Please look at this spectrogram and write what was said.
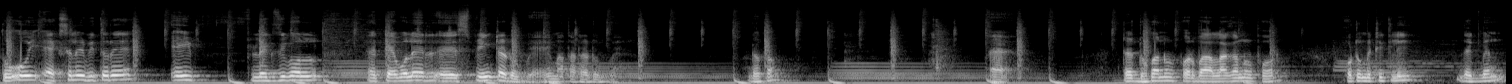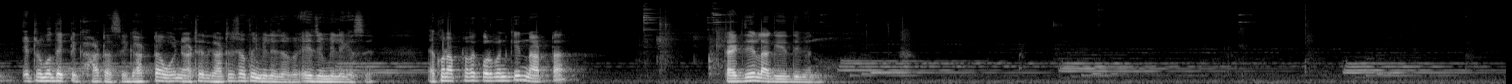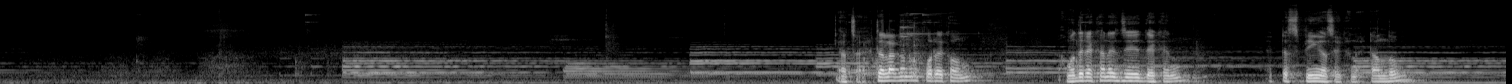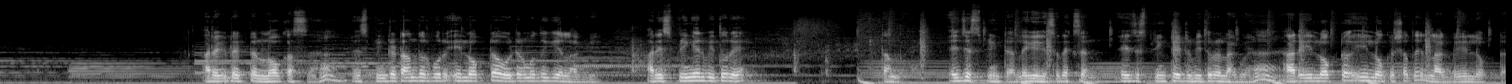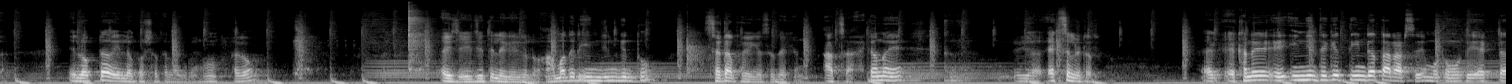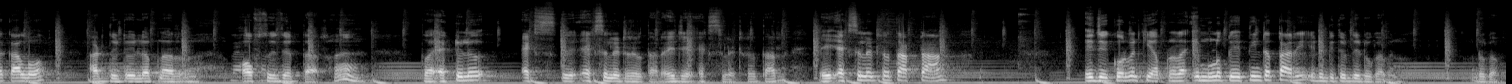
তো ওই এক্সেলের ভিতরে এই ফ্লেক্সিবল কেবলের স্প্রিংটা ঢুকবে, এই মাথাটা ঢুকবে। দেখো হ্যাঁ। এটা ঢোকানোর পর বা লাগানোর পর অটোমেটিকলি দেখবেন এটার মধ্যে একটা ঘাট আছে। ঘাটটা ওই নাটের ঘাটের সাথে মিলে যাবে। এই যে মিলে গেছে। এখন আপনারা করবেন কি? নাটটা টাইট দিয়ে লাগিয়ে দিবেন। আচ্ছা এটা লাগানোর পর এখন আমাদের এখানে যে দেখেন, একটা স্প্রিং আছে এখানে টান আর এটা একটা লক আছে হ্যাঁ? এই স্প্রিংটা টান দেওয়ার পরে এই লকটা ওইটার মধ্যে গিয়ে লাগবে। আর এই স্প্রিংয়ের ভিতরে টান দাও এই যে স্প্রিংটা লেগে গেছে, দেখছেন? এই যে স্প্রিংটা এটার ভিতরে লাগবে হ্যাঁ? আর এই লকটা এই লকের সাথে লাগবে, এই লকটা। এই লকটা এই লকের সাথে লাগবে, হুম, লাগাও। এই যে, এই যেতে লেগে গেল। আমাদের ইঞ্জিন কিন্তু সেট হয়ে গেছে দেখেন। আচ্ছা এখানে অ্যাক্সেলেটার এখানে এই ইঞ্জিন থেকে তিনটা তার আসছে মোটামুটি একটা কালো আর দুইটা হইল আপনার অফ সুইচের তার হ্যাঁ? তো একটা হইল এক্স অ্যাক্সেলেটারের তার এই যে অ্যাক্সেলেটারের তার। এই অ্যাক্সেলেটারের তারটা এই যে করবেন কি আপনারা এই মূলত এই তিনটা তারই এটা ভিতর দিয়ে ঢুকাবেন। ঢুকাও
